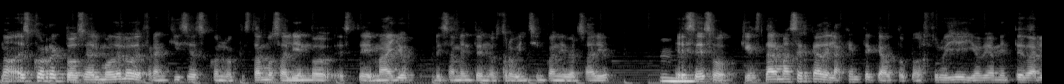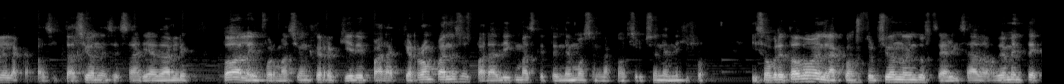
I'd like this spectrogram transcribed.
No, es correcto. O sea, el modelo de franquicias con lo que estamos saliendo este mayo, precisamente nuestro 25 aniversario, es eso, que estar más cerca de la gente que autoconstruye y obviamente darle la capacitación necesaria, darle toda la información que requiere para que rompan esos paradigmas que tenemos en la construcción en México y sobre todo en la construcción no industrializada. Obviamente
